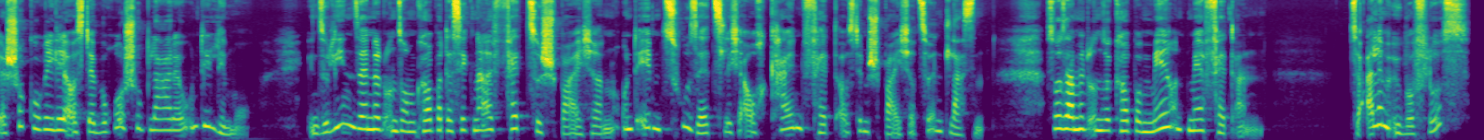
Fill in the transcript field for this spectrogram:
der Schokoriegel aus der Büroschublade und die Limo. Insulin sendet unserem Körper das Signal, Fett zu speichern und eben zusätzlich auch kein Fett aus dem Speicher zu entlassen. So sammelt unser Körper mehr und mehr Fett an. Zu allem Überfluss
